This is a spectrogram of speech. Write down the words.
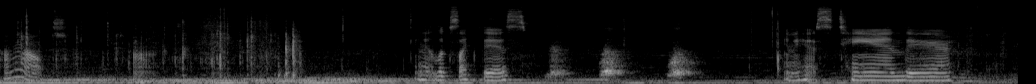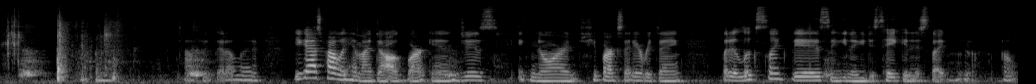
Come out. Oh. And it looks like this. And it has tan there. I'll pick that up later. You guys probably hear my dog barking. Just ignore it. She barks at everything. But it looks like this. So, you know, you just take it and it's like, you know, oh,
